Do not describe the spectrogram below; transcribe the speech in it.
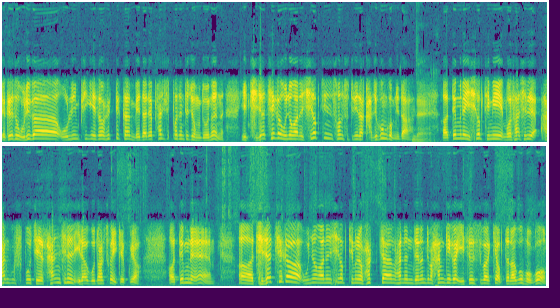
예, 그래서 우리가 올림픽에서 획득한 메달의 80% 정도는 이 지자체가 운영하는 실업팀 선수들이 다 가지고 온 겁니다. 네. 어, 때문에 이 실업팀이 뭐 사실 한국 스포츠의 산실이라고도 할 수가 있겠고요. 어, 때문에 어, 지자체가 운영하는 실업팀을 확장하는 데는 좀 한계가 있을 수밖에 없다라고 보고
